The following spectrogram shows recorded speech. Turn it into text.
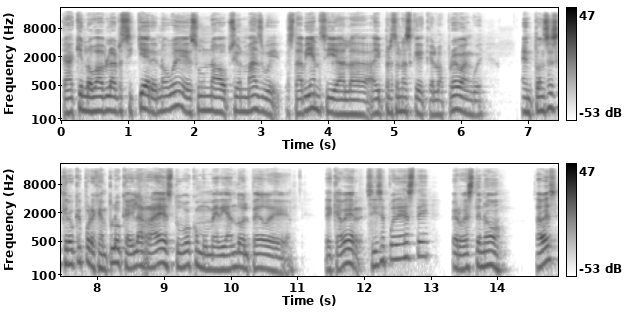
cada quien lo va a hablar si quiere, ¿no, güey? Es una opción más, güey. Está bien si a la, hay personas que, que lo aprueban, güey. Entonces creo que, por ejemplo, que ahí la RAE estuvo como mediando el pedo de, de que, a ver, sí se puede este, pero este no, ¿sabes?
